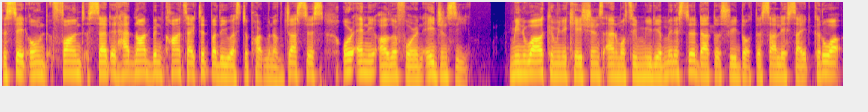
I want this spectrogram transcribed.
The state owned fund said it had not been contacted by the U.S. Department of Justice or any other foreign agency. Meanwhile, Communications and Multimedia Minister Datuk Sri Dr. Salleh Said Keruak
